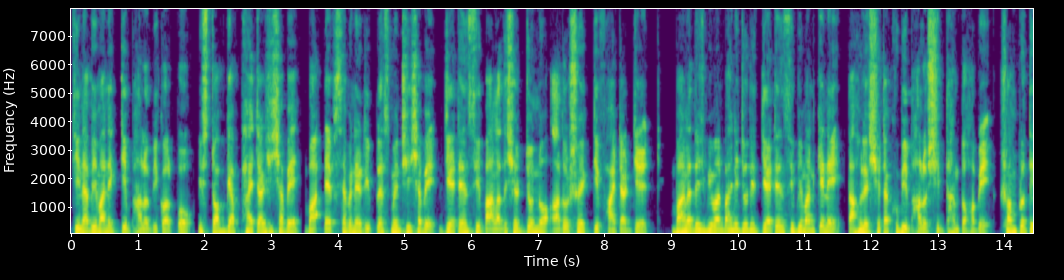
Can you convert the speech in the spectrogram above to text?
চীনা বিমান একটি ভালো বিকল্প। স্টপ গ্যাপ ফাইটার হিসাবে বা এফ সেভেনের রিপ্লেসমেন্ট হিসাবে জেটেন্সি বাংলাদেশের জন্য আদর্শ একটি ফাইটার জেট। বাংলাদেশ বিমান বাহিনী যদি জেটেন্সি বিমান কেনে, তাহলে সেটা খুবই ভালো সিদ্ধান্ত হবে। সম্প্রতি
